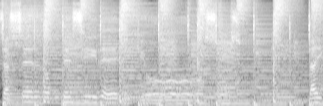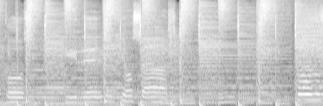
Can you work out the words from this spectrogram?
Sacerdotes y religiosos, laicos y religiosas, todos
